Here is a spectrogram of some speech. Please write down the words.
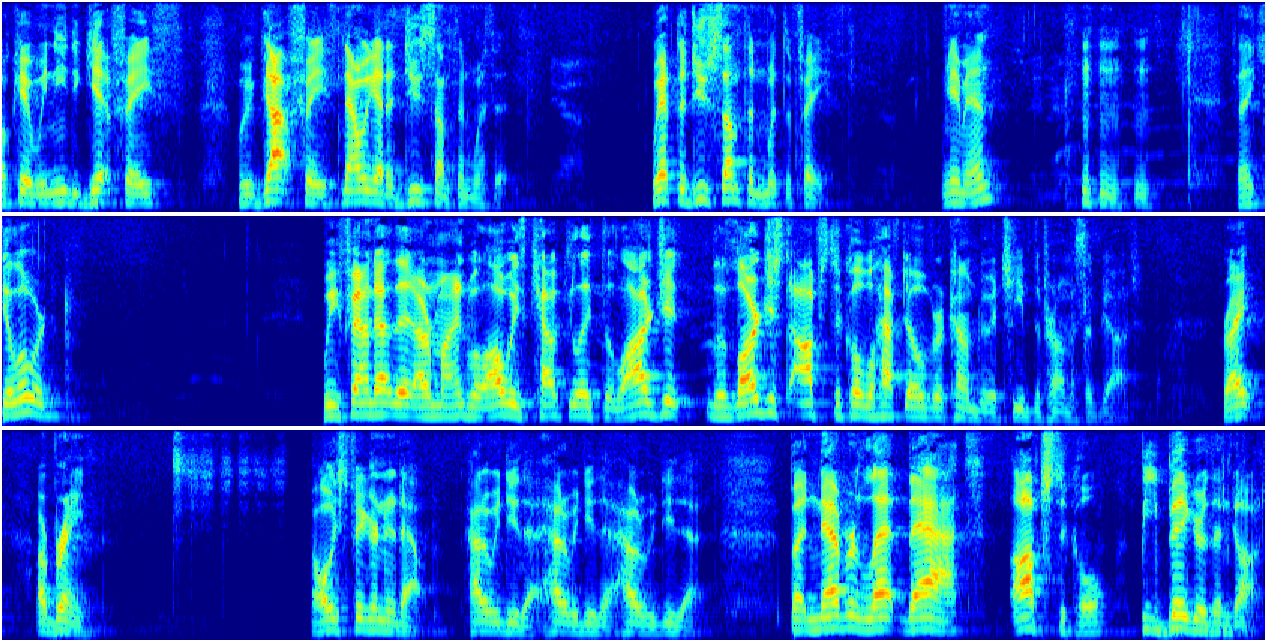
okay, we need to get faith. We've got faith. Now we got to do something with it. We have to do something with the faith. Amen? Amen. Thank you, Lord. We found out that our mind will always calculate the largest, the largest obstacle we'll have to overcome to achieve the promise of God. Right? Our brain. Always figuring it out. How do we do that? How do we do that? How do we do that? But never let that obstacle be bigger than God.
